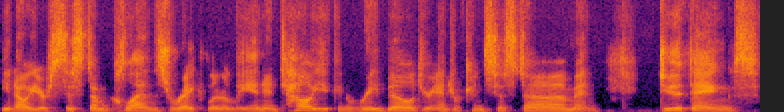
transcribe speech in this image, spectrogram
you know your system cleansed regularly and until you can rebuild your endocrine system and do things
